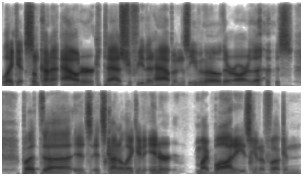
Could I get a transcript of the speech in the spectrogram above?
like it's some kind of outer catastrophe that happens, even though there are those. But uh, it's it's kind of like an inner my body's gonna fucking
